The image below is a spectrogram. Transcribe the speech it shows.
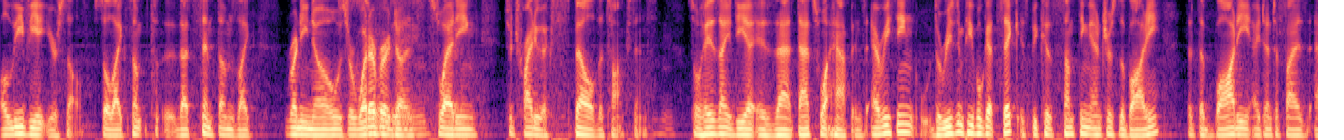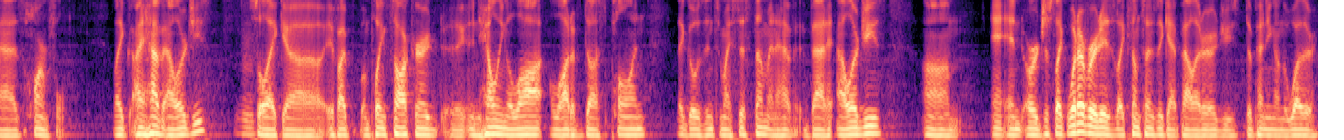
alleviate yourself. So, like some t- that's symptoms like runny nose or whatever it does, sweating to try to expel the toxins. So his idea is that that's what happens. Everything, the reason people get sick is because something enters the body that the body identifies as harmful. Like I have allergies, so like uh, if I, I'm playing soccer, uh, inhaling a lot, a lot of dust, pollen that goes into my system, and I have bad allergies, um, and, and or just like whatever it is, like sometimes I get bad allergies depending on the weather,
